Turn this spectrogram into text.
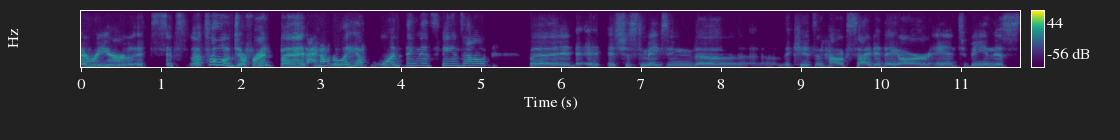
every year it's it's it's a little different but i don't really have one thing that stands out but it, it's just amazing the the kids and how excited they are and to be in this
